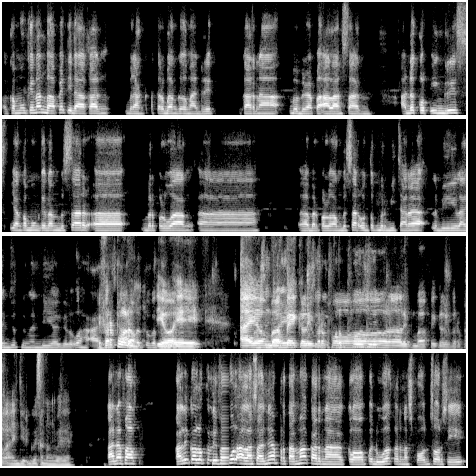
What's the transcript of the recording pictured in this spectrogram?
Kemungkinan Mbappe tidak akan berang- terbang ke Madrid karena beberapa alasan. Ada klub Inggris yang kemungkinan besar eh, berpeluang eh, eh, berpeluang besar untuk berbicara lebih lanjut dengan dia gitu. Wah, Liverpool dong. Yo, Ayo Mbappe kayak ke Liverpool. Liverpool. Mbappe ke Liverpool. Anjir, gue seneng banget. Ada fak- paling kalau ke Liverpool alasannya pertama karena klub kedua karena sponsor sih.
